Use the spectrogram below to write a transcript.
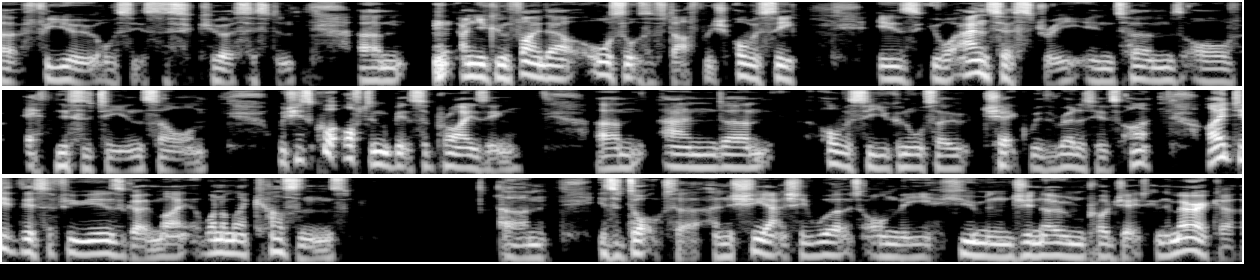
uh, for you. Obviously, it's a secure system. Um, and you can find out all sorts of stuff, which obviously is your ancestry in terms of ethnicity and so on, which is quite often a bit surprising. Um, and obviously you can also check with relatives. I, I did this a few years ago. My one of my cousins um, is a doctor, and she actually worked on the Human Genome Project in America.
